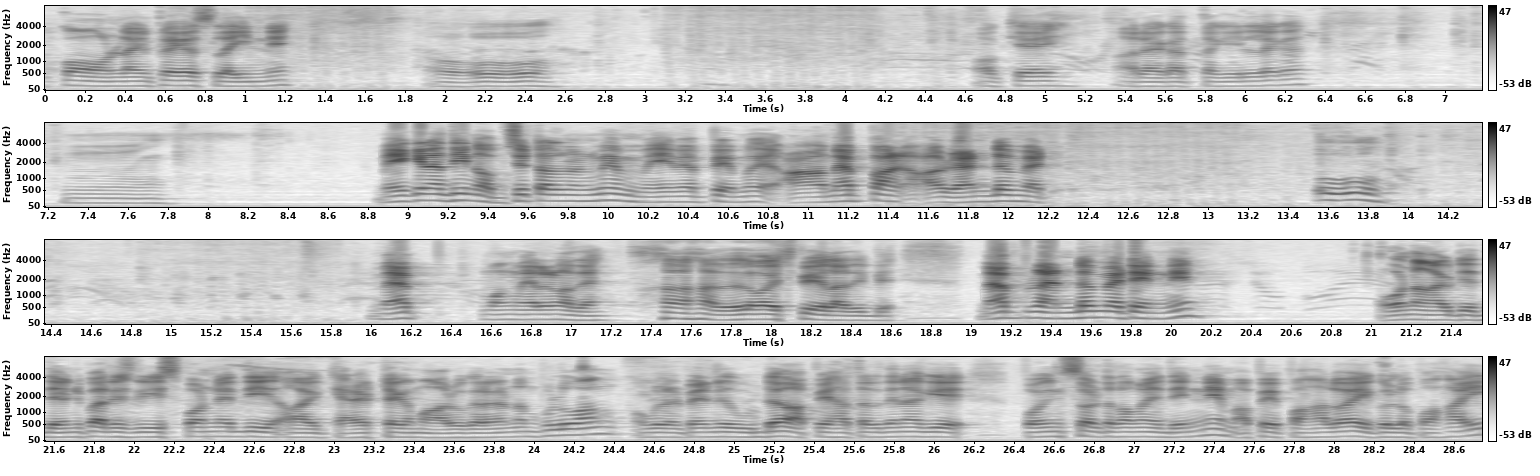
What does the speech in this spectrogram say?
ඔක්කෝ ඔන්ලයින් පලේස් ලඉන්න ඕ ඕකේ අරයගත්ත කිල්ල එක. මේක නති ඔබ්ජෙටල්න මේ මේ මැපෙම ආමැප් රැන්ඩම් මැට් ඕ මැප් මං මැරන දැන්. හල්ලෝස් පේලා තිබේ මැප් රැන්ඩම් වැටෙන්නේ ඕන අයිට දෙනි පරිස් රිස්පොන් ද කැරට් එක මාරු කරන්න පුළුවන්. ඔගල පෙන්ට උඩ අපේ හතර දෙනගේ පොයින්ස්වල්ට තමයි දෙන්නේ. අපේ පහලව එගොල්ල පහයි.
